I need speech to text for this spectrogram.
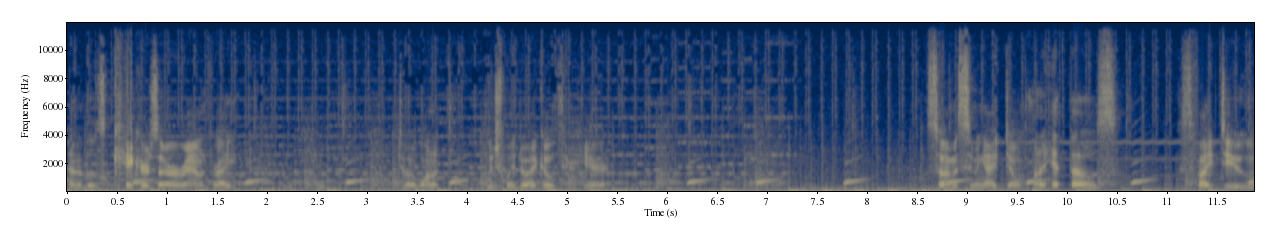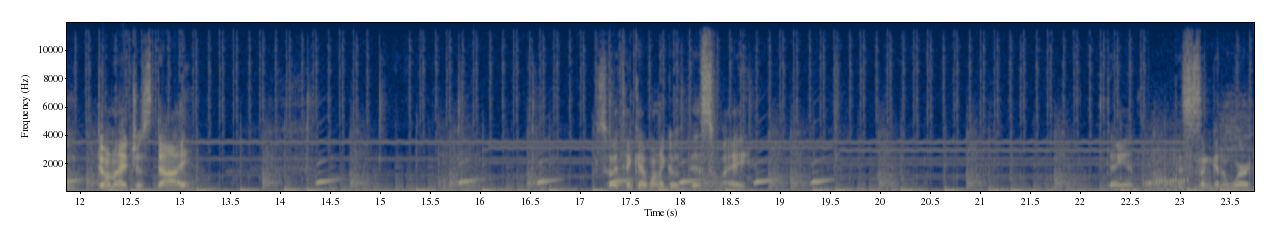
None of those kickers are around, right? Do I want it? Which way do I go through here? So I'm assuming I don't want to hit those? Because if I do, don't I just die? So I think I want to go this way. Isn't gonna work.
